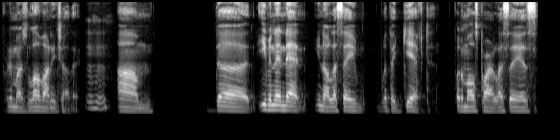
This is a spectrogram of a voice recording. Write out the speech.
pretty much love on each other. Mm-hmm. um the even in that you know let's say with a gift for the most part let's say it's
